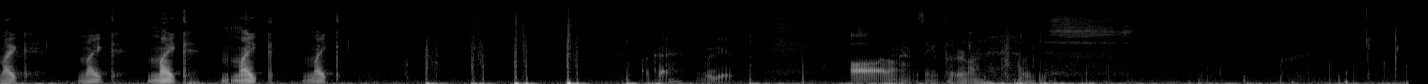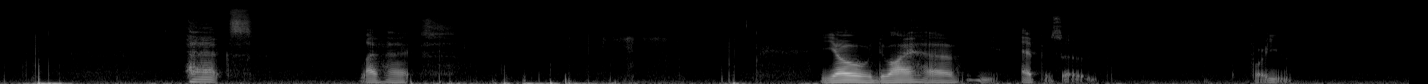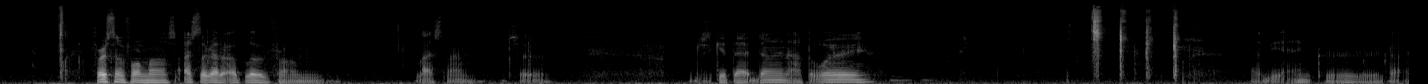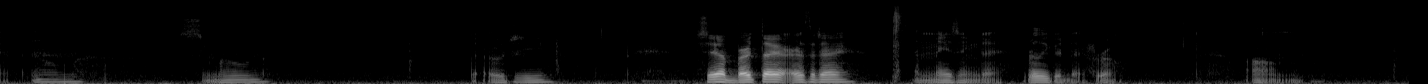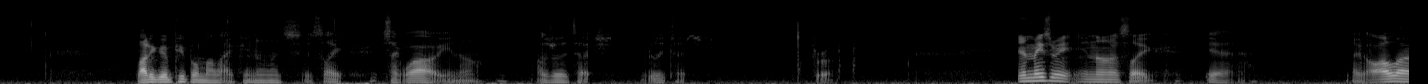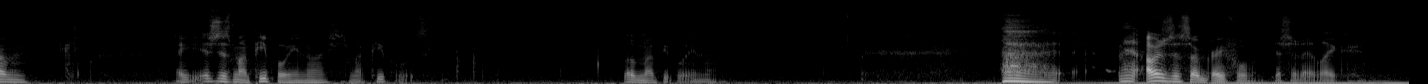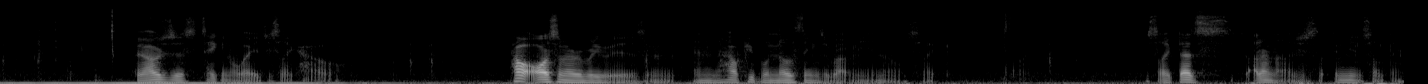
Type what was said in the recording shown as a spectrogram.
Mike, Mike, Mike, Mike, Mike. Okay, we're good. Oh, I don't have anything to put it on. How about this? Hacks. Life hacks. Yo, do I have episode for you? First and foremost, I still gotta upload from last time, so just get that done out the way. That'd be Anchor.fm. Simone, the OG. See a birthday, Earth Day, amazing day, really good day for real. Um, a lot of good people in my life. You know, it's it's like it's like wow. You know, I was really touched, really touched, for real. And it makes me, you know, it's like, yeah, like all um, like it's just my people. You know, it's just my people. It's love my people. You know. Man, I was just so grateful yesterday. Like, like, I was just taken away, just like how how awesome everybody is, and and how people know things about me. You know, it's like it's like that's I don't know. It's just it means something.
